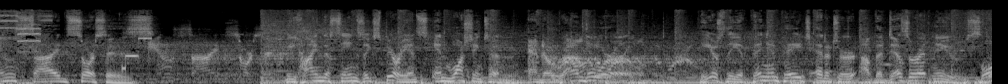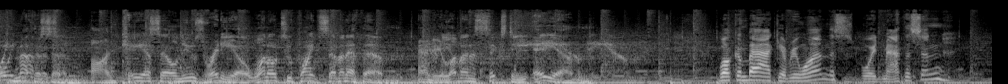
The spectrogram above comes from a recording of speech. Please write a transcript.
Inside Sources. Behind the scenes experience in Washington and around the world. Here's the opinion page editor of the Deseret News, Boyd Matheson, on KSL News Radio 102.7 FM and 1160 AM. Welcome back, everyone. This is Boyd Matheson,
